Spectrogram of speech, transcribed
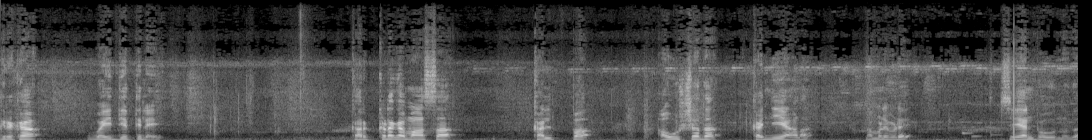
ഗൃഹവൈദ്യത്തിലെ കർക്കിടക മാസ കൽപ്പ ഔഷധ കഞ്ഞിയാണ് നമ്മളിവിടെ ചെയ്യാൻ പോകുന്നത്.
